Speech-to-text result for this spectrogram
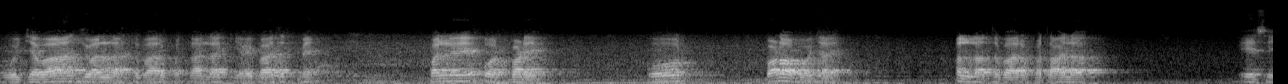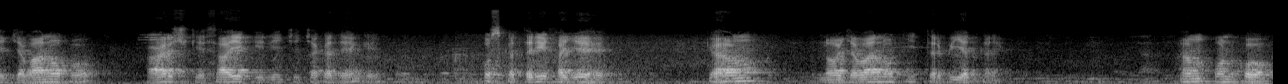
وہ جوان جو اللہ تبارک و تعالیٰ کی عبادت میں پلے اور بڑے اور بڑا ہو جائے۔ اللہ تبارک و تعالیٰ ایسے جوانوں کو عرش کے سائی کے نیچے جگہ دیں گے۔ اس کا طریقہ یہ ہے کہ ہم نوجوانوں کی تربیت کریں۔ ہم ان کو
